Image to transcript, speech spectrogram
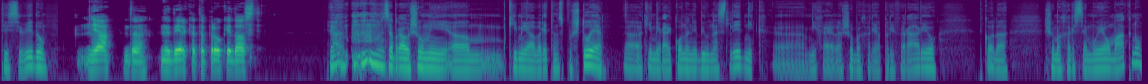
ti si videl. Ja, da ne derkate prav, ki je dost. Ja, se pravi, šumi, um, ki mi jo verjetno spoštuje, uh, Kimi Rajkonen je bil naslednik uh, Mihaela Šumaharja pri Ferrariju, tako da Šumahar se mu je omaknil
